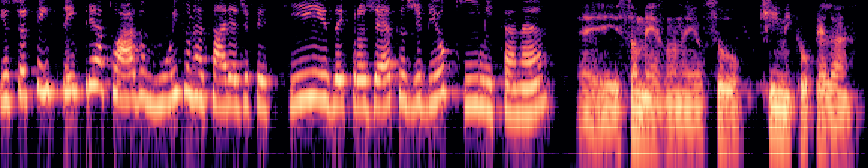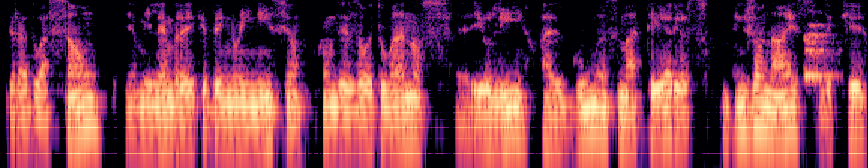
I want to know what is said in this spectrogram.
e o senhor tem sempre atuado muito nessa área de pesquisa e projetos de bioquímica, né? É isso mesmo, né? Eu sou químico pela graduação. Eu me lembrei que bem no início, com 18 anos, é, eu li algumas matérias em jornais de que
